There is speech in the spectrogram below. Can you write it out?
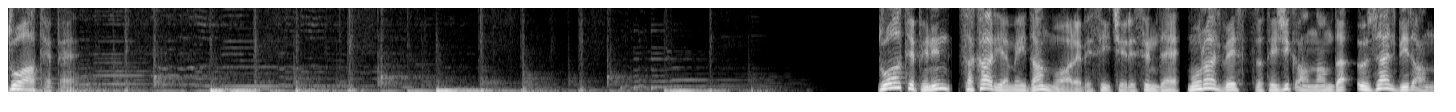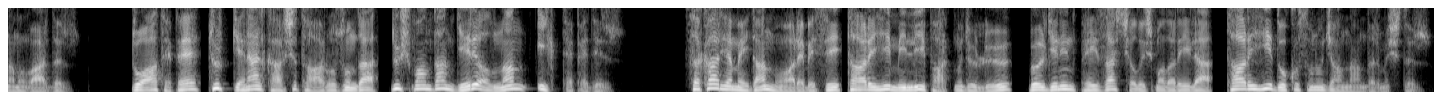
Duatepe Duatepe'nin Sakarya Meydan Muharebesi içerisinde moral ve stratejik anlamda özel bir anlamı vardır. Duatepe, Türk genel karşı taarruzunda düşmandan geri alınan ilk tepedir. Sakarya Meydan Muharebesi Tarihi Milli Park Müdürlüğü, bölgenin peyzaj çalışmalarıyla tarihi dokusunu canlandırmıştır.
